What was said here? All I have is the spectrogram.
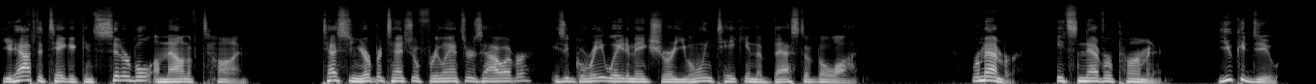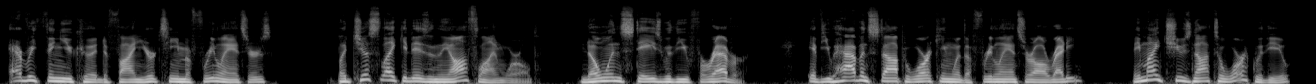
you'd have to take a considerable amount of time. Testing your potential freelancers, however, is a great way to make sure you only take in the best of the lot. Remember, it's never permanent. You could do everything you could to find your team of freelancers, but just like it is in the offline world, no one stays with you forever. If you haven't stopped working with a freelancer already, they might choose not to work with you,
